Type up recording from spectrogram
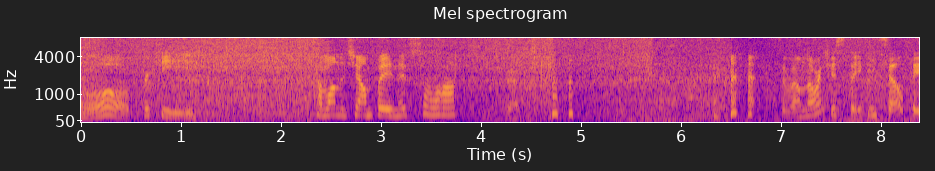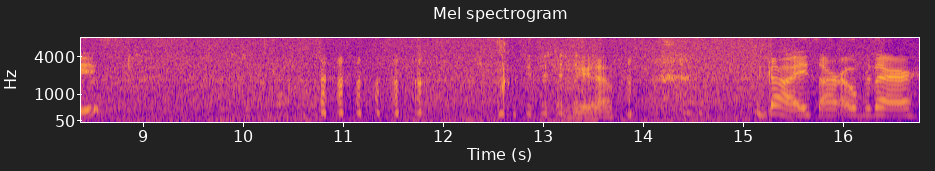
Oh, pretty. I want to jump in. It's so hot. so well, Noortje is taking selfies. Weirdo. The guys are over there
